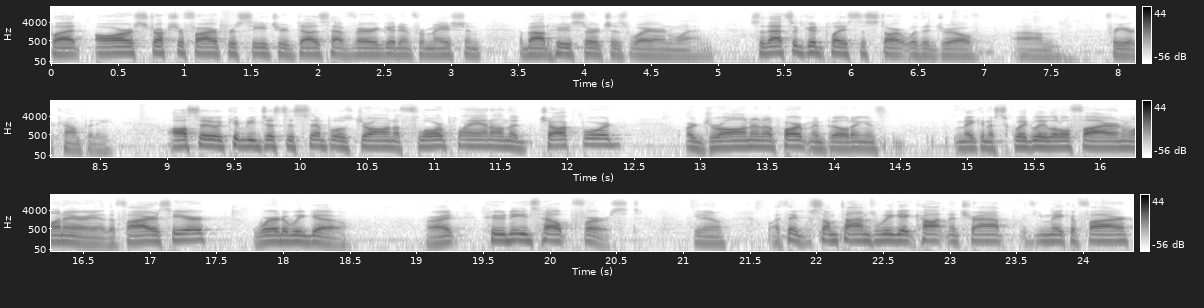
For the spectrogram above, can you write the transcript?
but our structure fire procedure does have very good information about who searches where and when. So that's a good place to start with a drill um, for your company. Also, it can be just as simple as drawing a floor plan on the chalkboard or drawing an apartment building and making a squiggly little fire in one area. The fire's here, where do we go? All right, who needs help first? You know, I think sometimes we get caught in a trap. If you make a fire,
